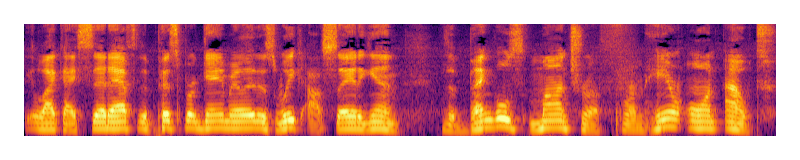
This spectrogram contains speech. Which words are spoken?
Like I said after the Pittsburgh game earlier this week, I'll say it again. The Bengals mantra from here on out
